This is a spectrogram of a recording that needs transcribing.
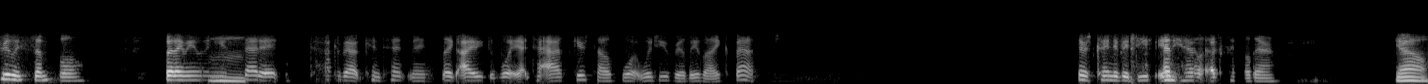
really simple. But I mean, when mm. you said it, talk about contentment, like I to ask yourself, what would you really like best? There's kind of a deep inhale, and, exhale there. Yeah,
